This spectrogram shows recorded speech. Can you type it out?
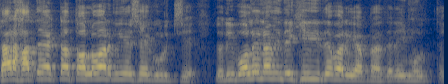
তার হাতে একটা তলোয়ার নিয়ে সে ঘুরছে। যদি বলেন, আমি দেখিয়ে দিতে পারি আপনাদের এই মুহূর্তে।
